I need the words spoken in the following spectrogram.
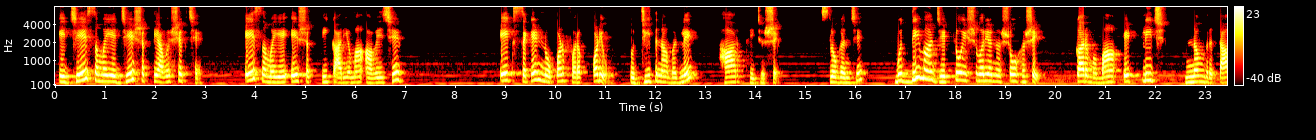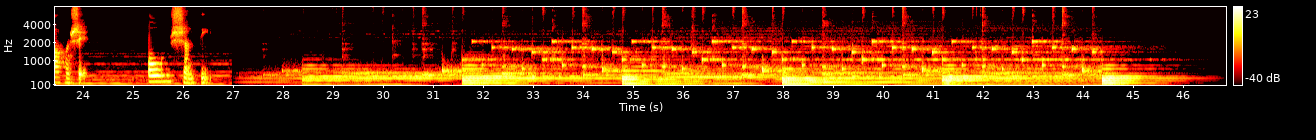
કે જે સમયે જે શક્તિ આવશ્યક છે, એ સમયે એ શક્તિ કાર્યમાં આવે છે. એક સેકન્ડનો પણ ફરક પડ્યો તો જીતના બદલે હાર થઈ જશે. સ્લોગન છે, બુદ્ધિમાં જેટલો ઈશ્વર્ય નશો હશે, કર્મમાં એટલી જ નમ્રતા હશે. ઓમ શાંતિ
